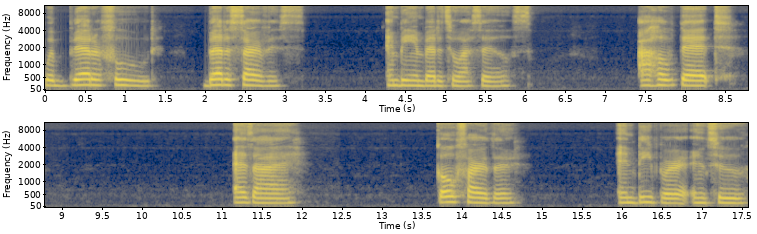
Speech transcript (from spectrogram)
with better food, better service, and being better to ourselves. I hope that as I go further and deeper into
